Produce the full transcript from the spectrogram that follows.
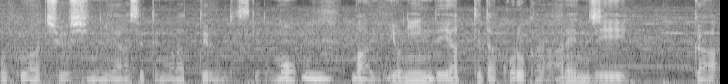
僕は中心にやらせてもらってるんですけども、うん。まあ4人でやってた頃からアレンジが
